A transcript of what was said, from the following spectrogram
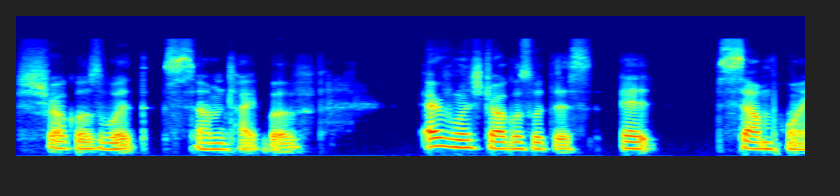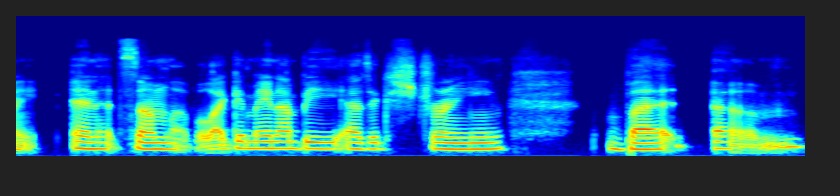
struggles with some type of everyone struggles with this at some point and at some level. Like it may not be as extreme, but um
